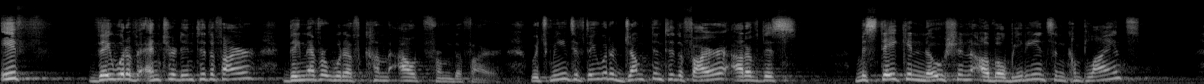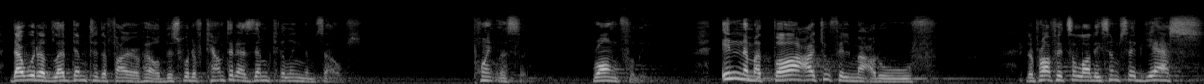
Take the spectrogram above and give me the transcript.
If they would have entered into the fire, they never would have come out from the fire. Which means if they would have jumped into the fire out of this mistaken notion of obedience and compliance, that would have led them to the fire of hell. This would have counted as them killing themselves pointlessly, wrongfully. إِنَّمَا الطَّاعَةُ فِي الْمَعْرُوفِ The Prophet ﷺ said, Yes,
